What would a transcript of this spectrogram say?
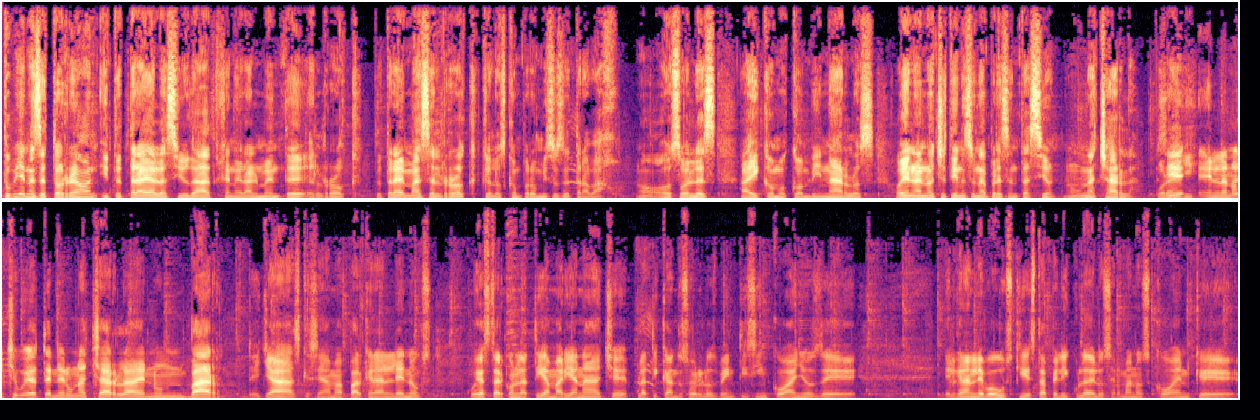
tú vienes de Torreón y te trae a la ciudad generalmente el rock. Te trae más el rock que los compromisos de trabajo, ¿no? O sueles ahí como combinarlos. Hoy en la noche tienes una presentación, ¿no? Una charla por sí, En la noche voy a tener una charla en un bar de jazz que se llama Parker and Lennox. Voy a estar con la tía Mariana H. platicando sobre los 25 años de El Gran Lebowski, esta película de los hermanos Cohen, que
